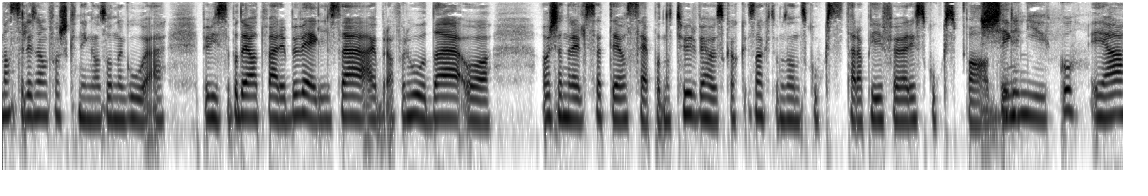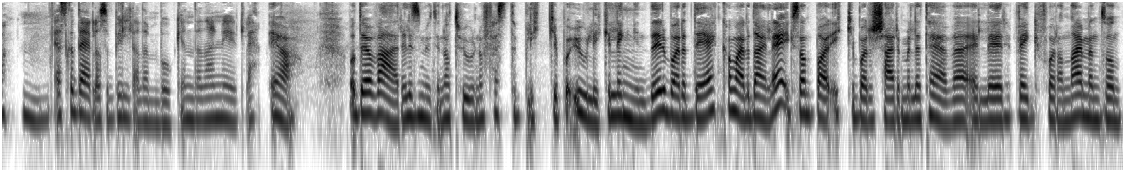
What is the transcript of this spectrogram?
masse liksom forskning og sånne gode beviser på det. At være i bevegelse er bra for hodet. og og generelt sett det å se på natur. Vi har jo snakket om sånn skogsterapi før, i skogsbading. Shirin-yuko. Ja, Mm. Jeg skal dele også bilde av den boken. Den er nydelig. ja. Og det å være liksom ute i naturen og feste blikket på ulike lengder, bare det kan være deilig. Ikke? Bare, ikke bare skjerm eller TV eller vegg foran deg, men sånn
